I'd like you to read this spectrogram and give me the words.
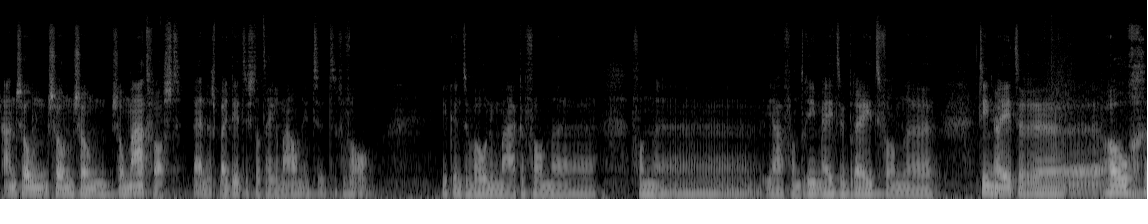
aan zo'n zo'n zo'n zo'n maat vast. En dus bij dit is dat helemaal niet het geval. Je kunt een woning maken van, uh, van, uh, ja, van drie meter breed, van uh, tien ja. meter hoog.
